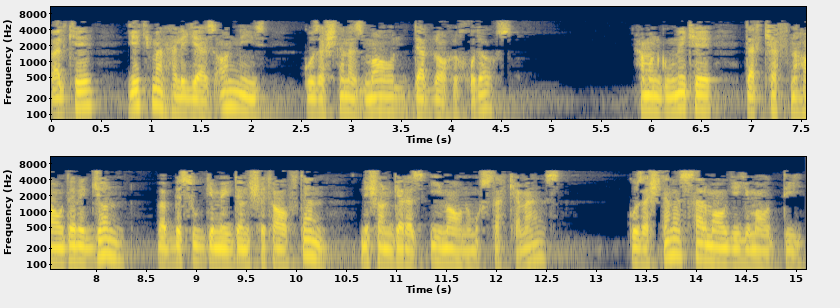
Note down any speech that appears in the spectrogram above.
بلکه یک مرحله از آن نیز گذشتن از مال در راه خداست. همان گونه که در کف نهادن جان و به سوی میدان شتافتن نشانگر از ایمان و مستحکم است گذشتن از سرمایه مادی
